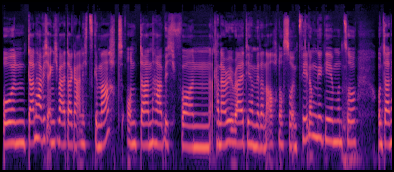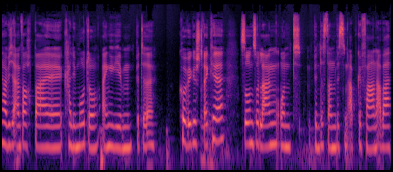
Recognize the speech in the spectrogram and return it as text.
Und dann habe ich eigentlich weiter gar nichts gemacht. Und dann habe ich von Canary Ride, die haben mir dann auch noch so Empfehlungen gegeben und mhm. so. Und dann habe ich einfach bei Kalimoto eingegeben, bitte kurvige Strecke, so und so lang und bin das dann ein bisschen abgefahren. Aber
